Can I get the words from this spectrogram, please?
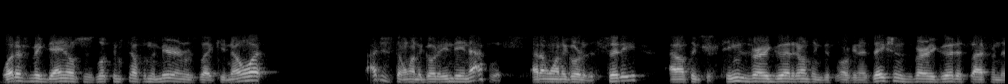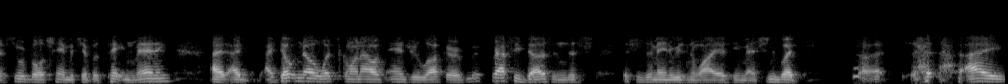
What if McDaniels just looked himself in the mirror and was like, you know what? I just don't want to go to Indianapolis. I don't want to go to the city. I don't think this team is very good. I don't think this organization is very good, aside from their Super Bowl championship with Peyton Manning. I I, I don't know what's going on with Andrew Luck, or perhaps he does, and this this is the main reason why, as you mentioned. But uh, I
